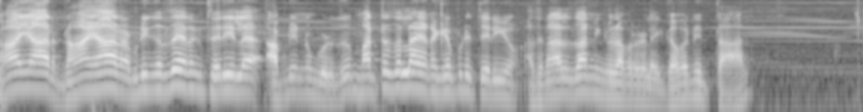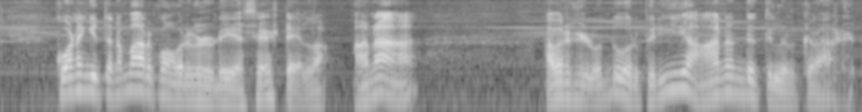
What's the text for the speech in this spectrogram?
தான் யார் நான் யார் அப்படிங்கிறதே எனக்கு தெரியல அப்படின்னும் பொழுது மற்றதெல்லாம் எனக்கு எப்படி தெரியும்? அதனால தான் நீங்கள் அவர்களை கவனித்தால் கோணங்கித்தனமாக இருக்கும் அவர்களுடைய சேஷ்டையெல்லாம். ஆனால் அவர்கள் வந்து ஒரு பெரிய ஆனந்தத்தில் இருக்கிறார்கள்.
